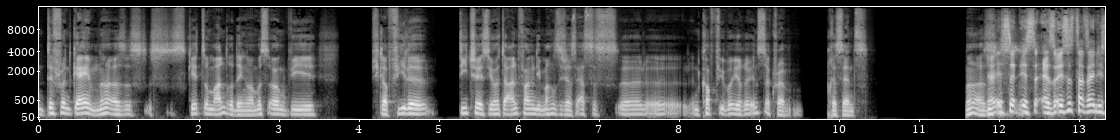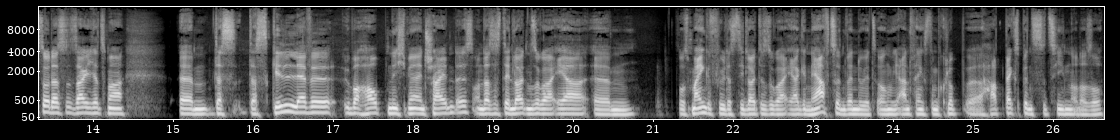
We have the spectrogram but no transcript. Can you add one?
ein different game, ne? Also es, es geht um andere Dinge. Man muss irgendwie, ich glaube, viele DJs, die heute anfangen, die machen sich als erstes äh, einen Kopf über ihre Instagram-Präsenz. Ne? Also, ja, ist, ist, also ist es tatsächlich so, dass, sage ich jetzt mal, ähm, dass das Skill-Level überhaupt nicht mehr entscheidend ist und dass es den Leuten sogar eher, ähm, so ist mein Gefühl, dass die Leute sogar eher genervt sind, wenn du jetzt irgendwie anfängst im Club äh, Hard Backspins zu ziehen oder so.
